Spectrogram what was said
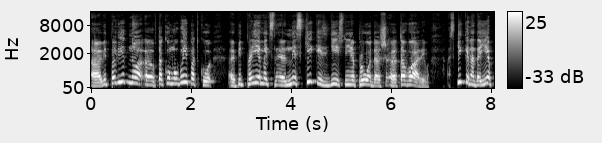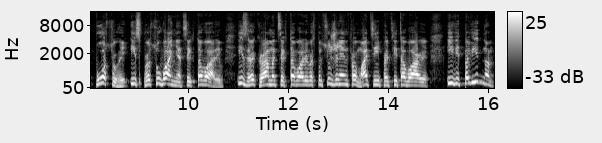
Відповідно, в такому випадку підприємець не скільки здійснює продаж товарів, скільки надає послуги із просування цих товарів, із реклами цих товарів, розповсюдження інформації про ці товари. І відповідно.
